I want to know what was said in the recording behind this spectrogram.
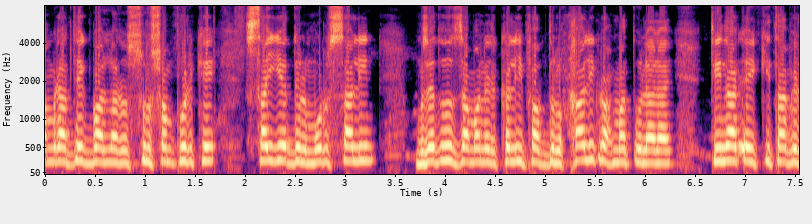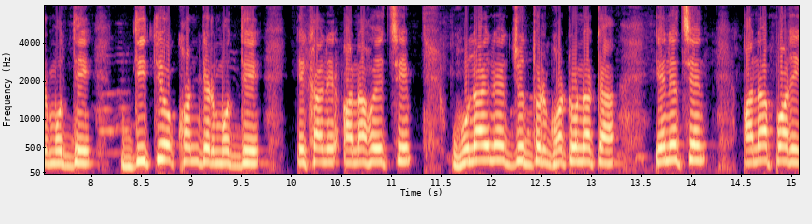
আমরা দেখব আল্লাহ রসুল সম্পর্কে সৈয়দুল মুরসালিন মুজাদুজ্জামানের খলিফ আব্দুল খালিক রহমাতুল্লাহ তিনার এই কিতাবের মধ্যে দ্বিতীয় খণ্ডের মধ্যে এখানে আনা হয়েছে। হুনায়নের যুদ্ধর ঘটনাটা এনেছেন, আনা পরে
